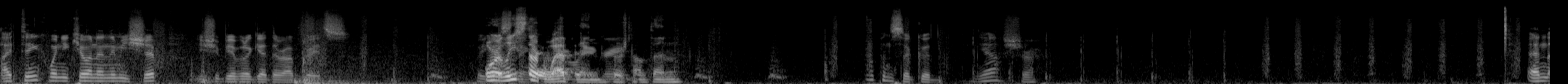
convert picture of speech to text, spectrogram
I think when you kill an enemy ship, you should be able to get their upgrades. What Or at least their I weapons or something. Weapons are good. Yeah, sure. And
